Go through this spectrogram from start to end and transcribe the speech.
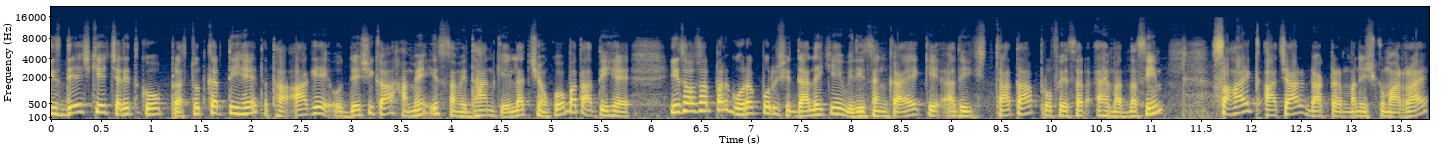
इस देश के चरित्र को प्रस्तुत करती है तथा आगे उद्देशिका हमें इस संविधान के लक्ष्यों को बताती है। इस अवसर पर गोरखपुर विश्वविद्यालय के विधि संकाय के अधिष्ठाता प्रोफेसर अहमद नसीम सहायक आचार्य डॉक्टर मनीष कुमार राय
